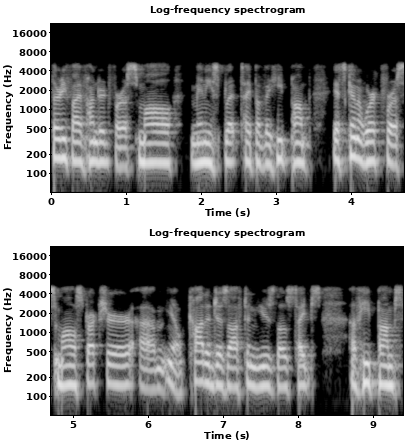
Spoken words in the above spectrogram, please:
3500 for a small mini split type of a heat pump it's going to work for a small structure um, you know cottages often use those types of heat pumps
